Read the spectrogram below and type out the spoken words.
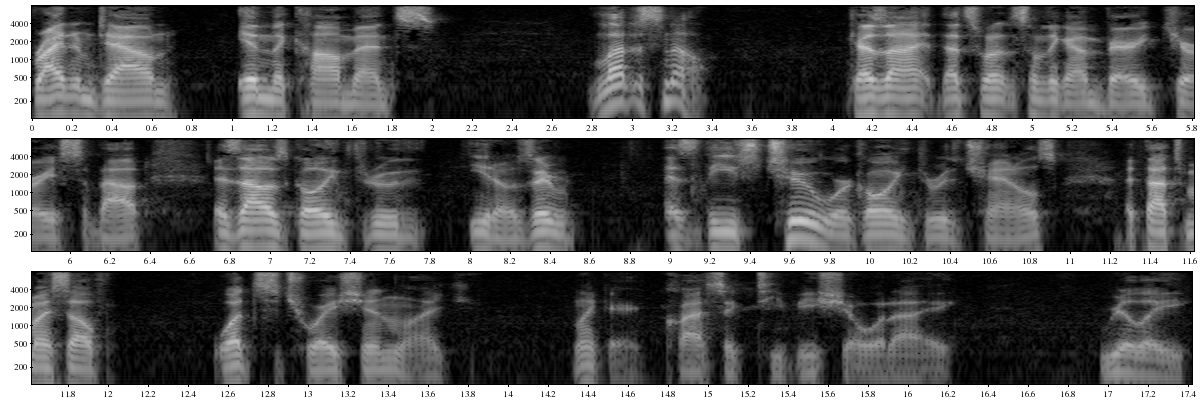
Write them down in the comments. Let us know because I that's what something I'm very curious about. As I was going through, you know, as, they, as these two were going through the channels, I thought to myself, what situation like like a classic TV show would I really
